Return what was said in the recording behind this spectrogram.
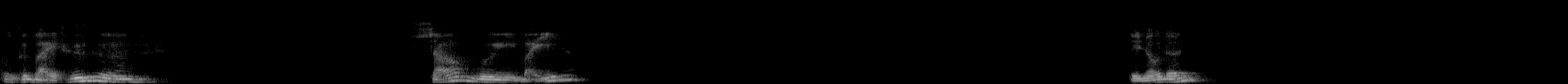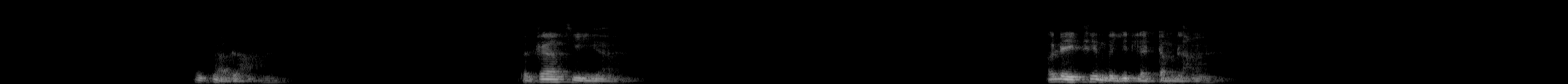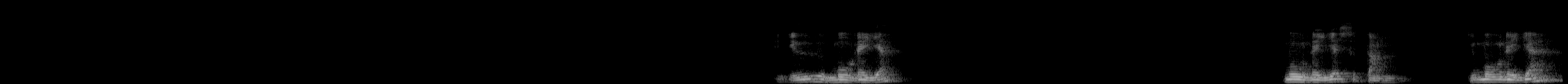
Còn cái bài thứ ờ, sáu mươi bảy thì nói đến Thật ra thì ờ, ở đây khi mà dịch là trầm lặng chữ mô này giá. Mô này giá xuất tầm chữ mô này giá.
